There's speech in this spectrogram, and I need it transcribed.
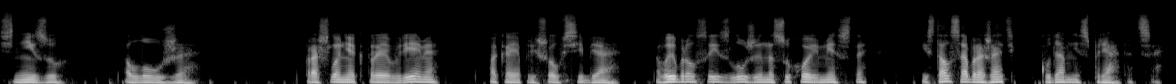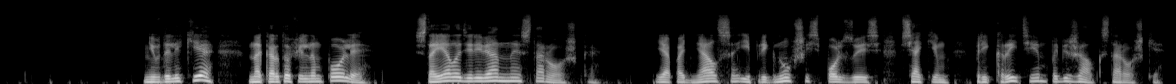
снизу лужа. Прошло некоторое время, пока я пришел в себя, выбрался из лужи на сухое место и стал соображать, куда мне спрятаться. Невдалеке, на картофельном поле, стояла деревянная сторожка. Я поднялся и, пригнувшись, пользуясь всяким прикрытием, побежал к сторожке.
